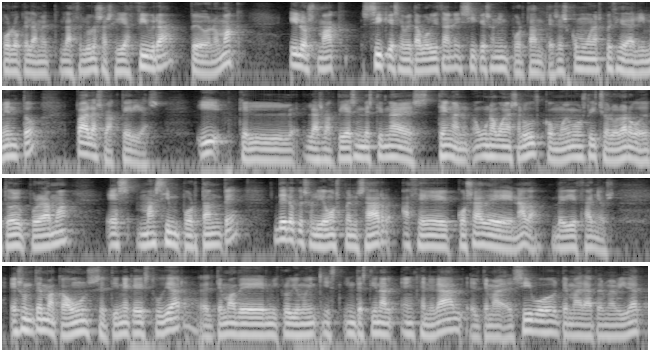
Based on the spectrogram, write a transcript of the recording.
por lo que la, la celulosa sería fibra, pero no MAC y los MAC sí que se metabolizan y sí que son importantes. Es como una especie de alimento para las bacterias. Y que las bacterias intestinales tengan una buena salud, como hemos dicho a lo largo de todo el programa, es más importante de lo que solíamos pensar hace cosa de nada, de 10 años. Es un tema que aún se tiene que estudiar, el tema del microbioma intestinal en general, el tema del SIBO, el tema de la permeabilidad,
